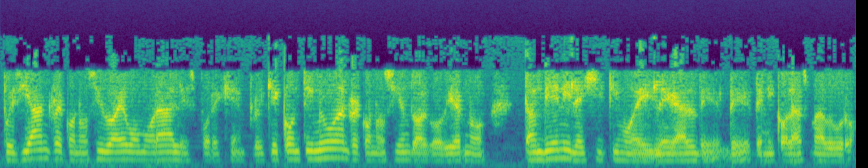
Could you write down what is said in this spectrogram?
pues ya han reconocido a Evo Morales, por ejemplo, y que continúan reconociendo al gobierno también ilegítimo e ilegal de, Nicolás Maduro.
